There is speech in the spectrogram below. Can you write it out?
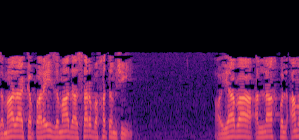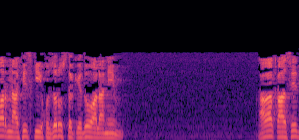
زما دا کپرې زما دا سر به ختم شي او یا با الله خپل امر نافذ کی خزر است کې دو علانیم هغه قاصد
